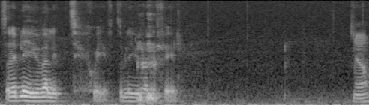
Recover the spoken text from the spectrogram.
Så det blir ju väldigt skevt, det blir ju väldigt fel. Ja.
